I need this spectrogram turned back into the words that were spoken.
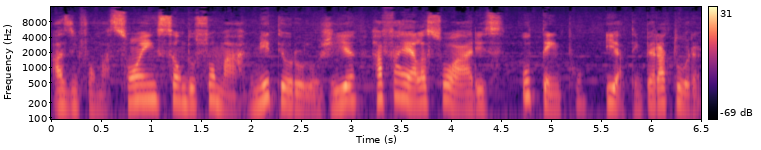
As informações são do Somar Meteorologia, Rafaela Soares, o tempo e a temperatura.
